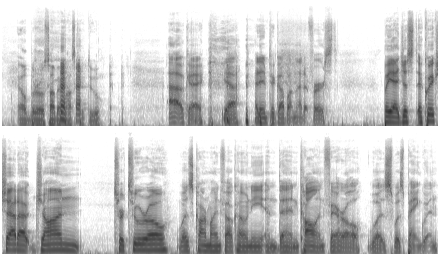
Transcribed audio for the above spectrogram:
El burro sabe más que tú. Ah, okay. Yeah, I didn't pick up on that at first. But yeah, just a quick shout out. John Turturro was Carmine Falcone, and then Colin Farrell was was Penguin.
